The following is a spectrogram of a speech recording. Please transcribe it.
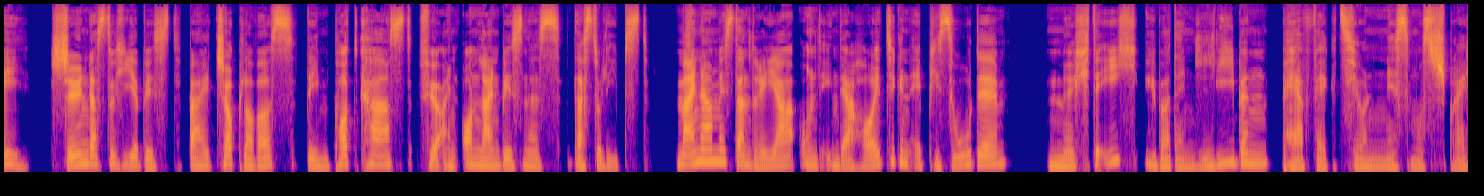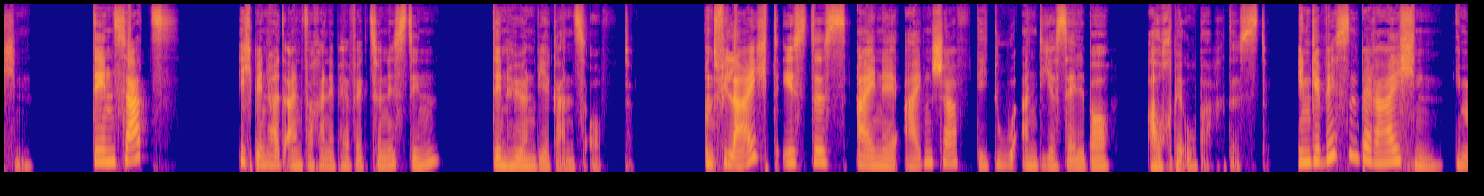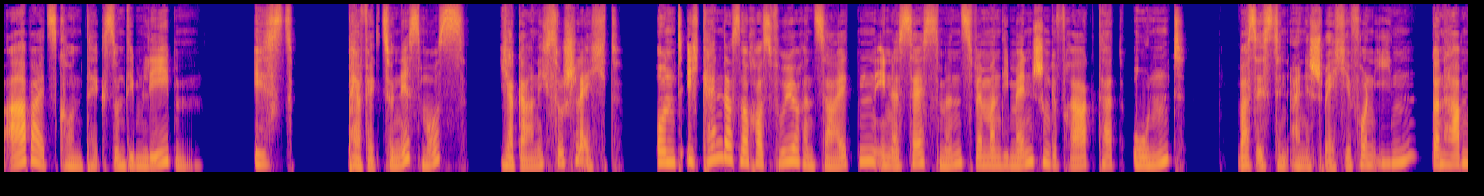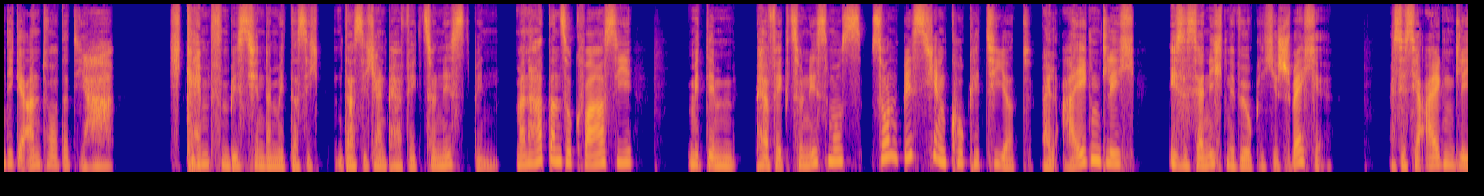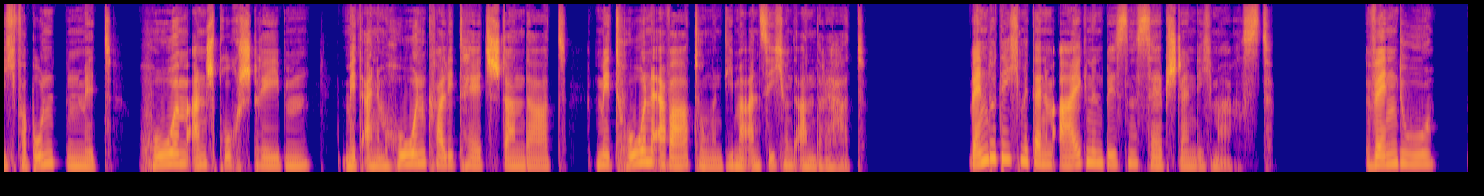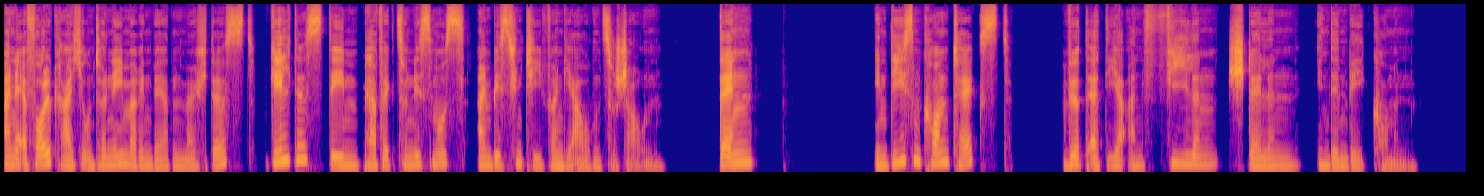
Hey, schön, dass du hier bist bei Joblovers, dem Podcast für ein Online-Business, das du liebst. Mein Name ist Andrea und in der heutigen Episode möchte ich über den lieben Perfektionismus sprechen. Den Satz, ich bin halt einfach eine Perfektionistin, den hören wir ganz oft. Und vielleicht ist es eine Eigenschaft, die du an dir selber auch beobachtest. In gewissen Bereichen im Arbeitskontext und im Leben ist Perfektionismus ja gar nicht so schlecht. Und ich kenne das noch aus früheren Zeiten in Assessments, wenn man die Menschen gefragt hat, und was ist denn eine Schwäche von ihnen? Dann haben die geantwortet, ja, ich kämpfe ein bisschen damit, dass ich, dass ich ein Perfektionist bin. Man hat dann so quasi mit dem Perfektionismus so ein bisschen kokettiert, weil eigentlich ist es ja nicht eine wirkliche Schwäche. Es ist ja eigentlich verbunden mit hohem Anspruchstreben, mit einem hohen Qualitätsstandard, mit hohen Erwartungen, die man an sich und andere hat. Wenn du dich mit deinem eigenen Business selbstständig machst, wenn du eine erfolgreiche Unternehmerin werden möchtest, gilt es, dem Perfektionismus ein bisschen tiefer in die Augen zu schauen. Denn in diesem Kontext wird er dir an vielen Stellen in den Weg kommen.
